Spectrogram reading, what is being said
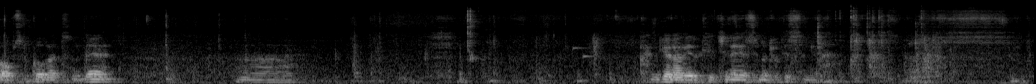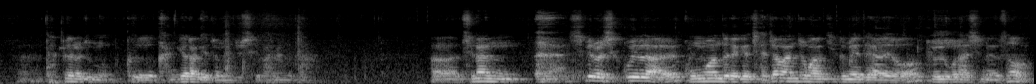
없을 것 같은데 아, 간결하게 이렇게 진행했으면 좋겠습니다. 아, 답변을 좀 그 간결하게 좀 해주시기 바랍니다. 아, 지난 11월 19일 날 공무원들에게 재정 안정화 기금에 대하여 교육을 하시면서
